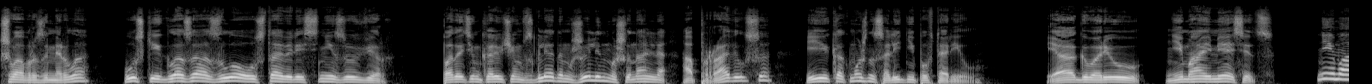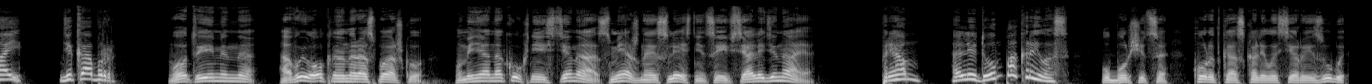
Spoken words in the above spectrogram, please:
Швабра замерла, узкие глаза зло уставились снизу вверх. Под этим колючим взглядом Жилин машинально оправился и как можно солиднее повторил. «Я говорю, не май месяц!» «Не май! Декабрь!» «Вот именно! А вы окна нараспашку. У меня на кухне стена, смежная с лестницей, вся ледяная». «Прям ледом покрылась?» Уборщица коротко оскалила серые зубы,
